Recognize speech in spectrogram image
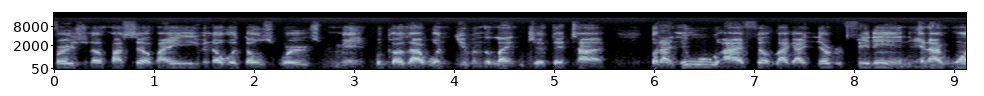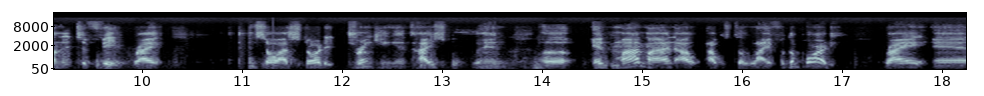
version of myself. I didn't even know what those words meant because I wasn't given the language at that time. But I knew I felt like I never fit in and I wanted to fit, right? And so I started drinking in high school. And uh, in my mind, I, I was the life of the party, right? And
